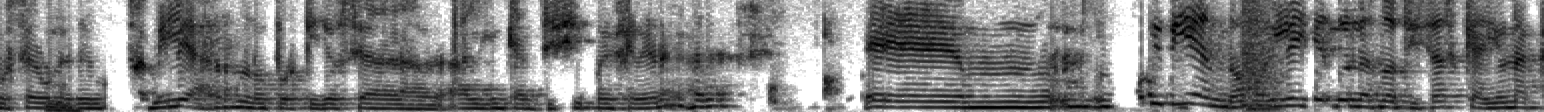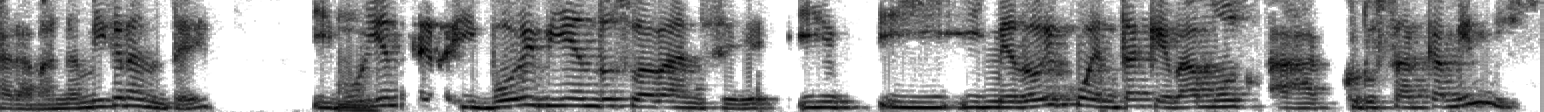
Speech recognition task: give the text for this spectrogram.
por ser un mm. evento familiar, no porque yo sea alguien que anticipa en general. Eh, voy viendo, voy leyendo las noticias que hay una caravana migrante y mm. voy, y voy viendo su avance y, y, me doy cuenta que vamos a cruzar caminos.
